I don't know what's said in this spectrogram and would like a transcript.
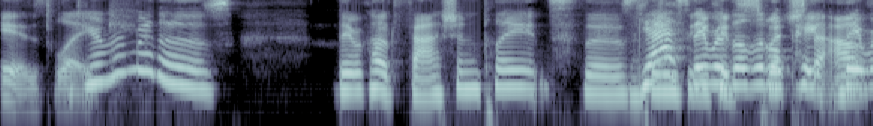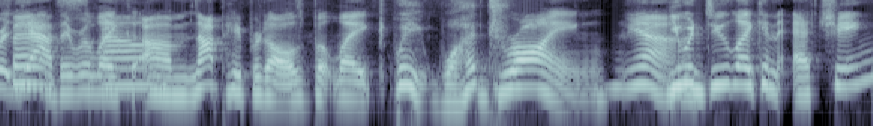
is like Do you remember those? They were called fashion plates. Those Yes, that they were the little switch the paper they were yeah, they were like out? um not paper dolls, but like Wait, what? drawing. yeah. You would do like an etching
